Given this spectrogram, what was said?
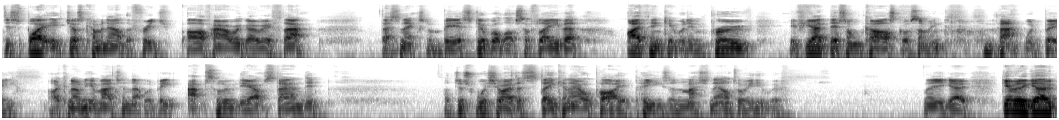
despite it just coming out the fridge half hour ago, if that, that's an excellent beer. Still got lots of flavour. I think it would improve. If you had this on cask or something, that would be, I can only imagine that would be absolutely outstanding. I just wish I had a steak and ale pie, peas and mashed now to eat it with. There you go. Give it a go.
